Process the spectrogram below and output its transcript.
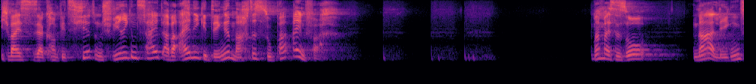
ich weiß, sehr komplizierten und schwierigen Zeit, aber einige Dinge macht es super einfach. Manchmal ist es so naheliegend,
